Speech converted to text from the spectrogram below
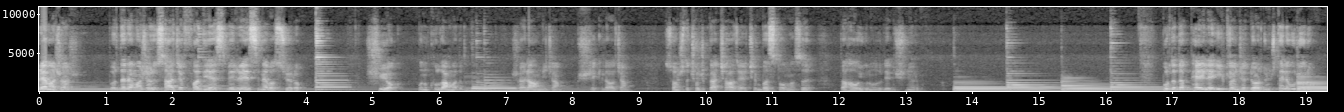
re majör, Burada re majörü sadece fa diyez ve re'sine basıyorum. Şu yok. Bunu kullanmadım. Şöyle almayacağım. Şu şekilde alacağım. Sonuçta çocuklar çalacağı için basit olması daha uygun olur diye düşünüyorum. Burada da P ile ilk önce dördüncü tele vuruyorum.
